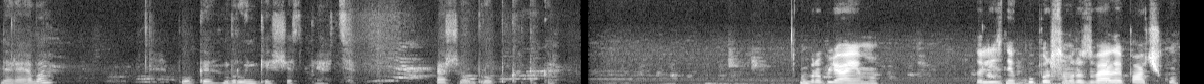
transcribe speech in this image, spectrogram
дерева, поки бруньки ще сплять. Перша обробка така. Обробляємо залізним купорсом, розвели пачку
